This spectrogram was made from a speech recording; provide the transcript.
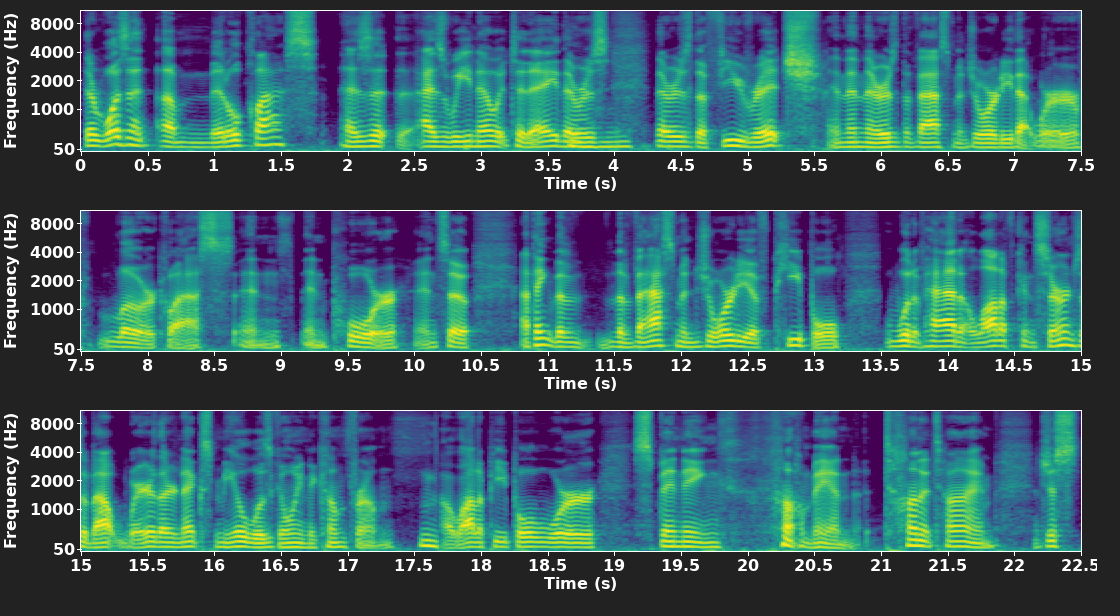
there wasn't a middle class as it, as we know it today. There was mm-hmm. there was the few rich and then there was the vast majority that were lower class and and poor. And so I think the the vast majority of people would have had a lot of concerns about where their next meal was going to come from. Mm. A lot of people were spending oh man, a ton of time just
